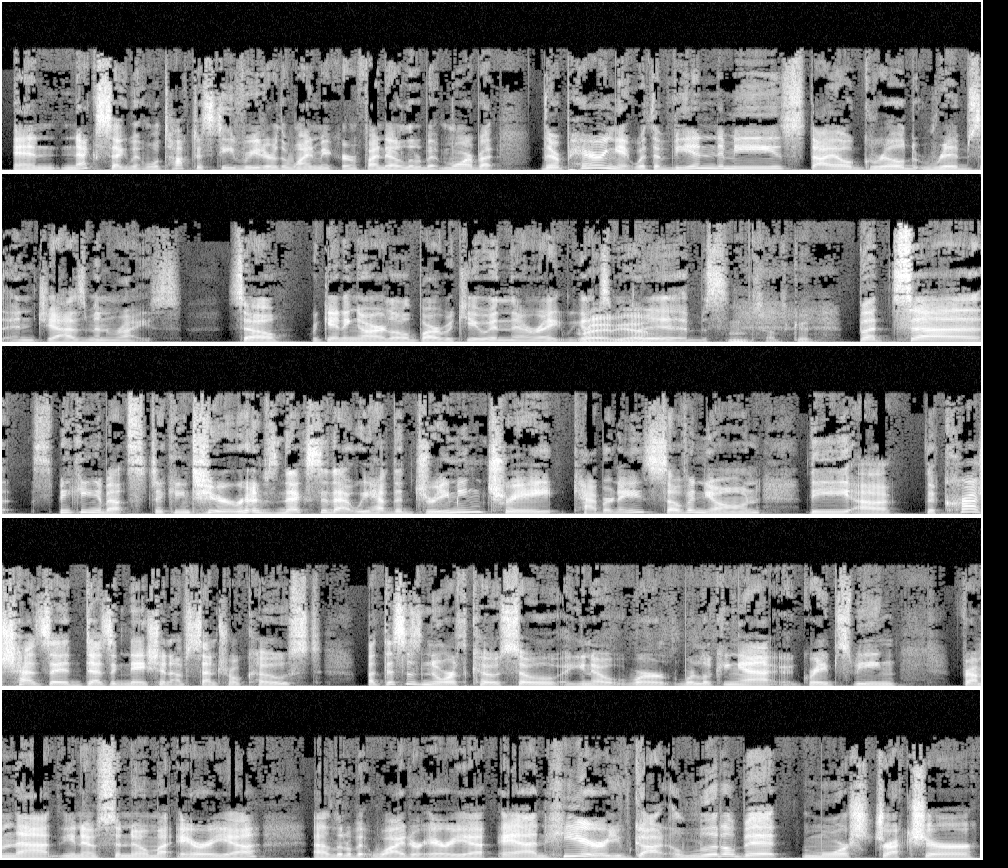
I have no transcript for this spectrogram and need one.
And next segment, we'll talk to Steve Reeder, the winemaker, and find out a little bit more. But they're pairing it with a Vietnamese style grilled ribs and jasmine rice. So we're getting our little barbecue in there, right? We got Right, some yeah. ribs. Mm, sounds good. But uh, speaking about sticking to your ribs, next to that we have the Dreaming Tree Cabernet Sauvignon. The uh, the crush has a designation of Central Coast, but this is North Coast. So you know we're we're looking at grapes being from that you know Sonoma area, a little bit wider area, and here you've got a little bit more structure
